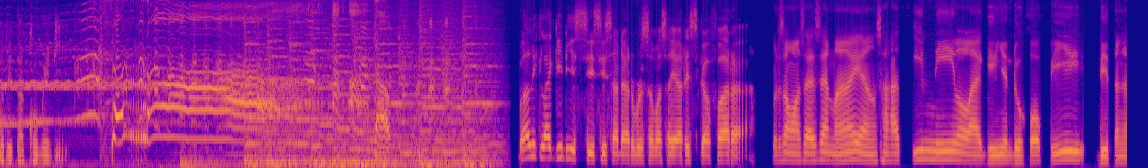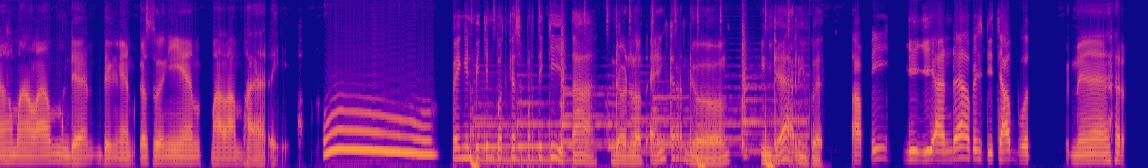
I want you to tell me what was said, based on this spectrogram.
cerita komedi. Balik lagi di Sisi Sadar bersama saya Rizka Farah. Bersama saya Sena yang saat ini lagi nyeduh kopi di tengah malam dan dengan kesunyian malam hari. Uh, pengen bikin podcast seperti kita. Download Anchor dong, nggak ribet. Tapi gigi Anda habis dicabut. Bener,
